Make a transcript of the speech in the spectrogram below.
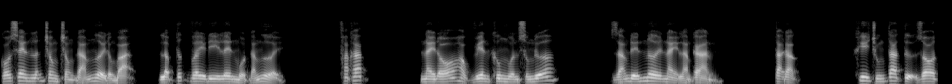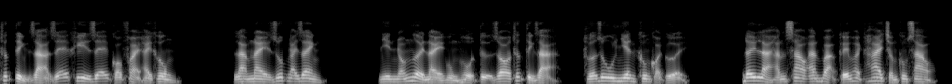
có xen lẫn trong trong đám người đồng bạn, lập tức vây đi lên một đám người. Phát khắc. Này đó học viên không muốn sống nữa. Dám đến nơi này làm cản tạ đặc. Khi chúng ta tự do thức tỉnh giả dễ khi dễ có phải hay không? Làm này giúp ngại danh. Nhìn nhóm người này hùng hổ tự do thức tỉnh giả, hứa du nhiên không khỏi cười. Đây là hắn sao an vạ kế hoạch 2.0 sao?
